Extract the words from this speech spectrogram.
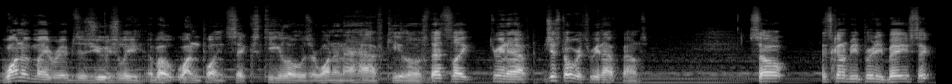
One of my ribs is usually about 1.6 kilos or one and a half kilos. That's like three and a half, just over three and a half pounds. So it's gonna be pretty basic.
